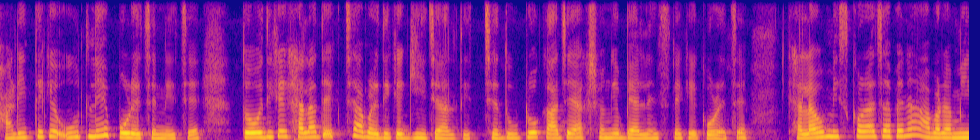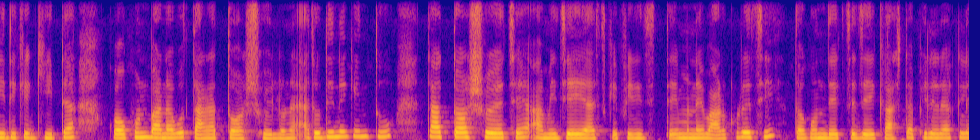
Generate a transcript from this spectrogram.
হাঁড়ি থেকে উতলিয়ে পড়েছে নিচে। তো ওইদিকে খেলা দেখছে, আবার এদিকে ঘি জাল দিচ্ছে। দুটো কাজে একসঙ্গে ব্যালেন্স রেখে করেছে। খেলাও মিস করা যাবে না, আবার আমি এদিকে ঘিটা কখন বানাবো তার আর তর্স হইল না। এতদিনে কিন্তু তার তর্স হয়েছে। আমি যেই আজকে ফ্রিজতে মানে বার করেছি, তখন দেখছে যে এই কাজটা ফেলে রাখলে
